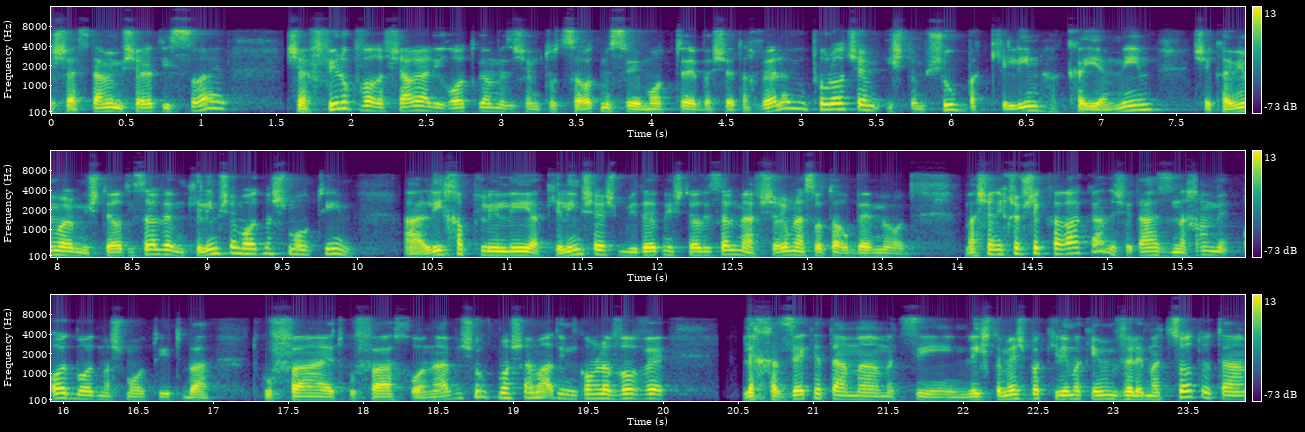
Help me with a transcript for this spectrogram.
שעשתה ממשלת ישראל. שאפילו כבר אפשר היה לראות גם איזה שהן תוצאות מסוימות אה, בשטח, ואלה היו פעולות שהם השתמשו בכלים הקיימים שקיימים על משטרת ישראל והם כלים שהם מאוד משמעותיים. ההליך הפלילי, הכלים שיש בידי משטרת ישראל מאפשרים לעשות הרבה מאוד. מה שאני חושב שקרה כאן זה שהייתה הזנחה מאוד מאוד משמעותית בתקופה האחרונה, ושוב כמו שאמרתי, במקום לבוא ו... לחזק את המאמצים, להשתמש בכלים הקיימים ולמצות אותם,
